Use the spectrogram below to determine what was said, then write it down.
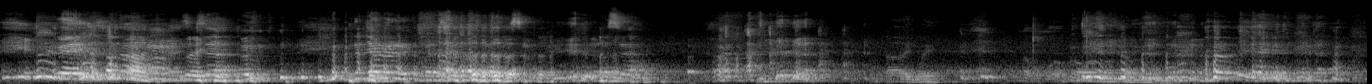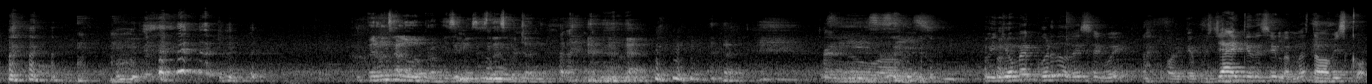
Güey, no mames, o sea. Ya no hay recuperación eso. O sea. Ay, güey. Pero un saludo, profe, si nos está escuchando. Güey, yo me acuerdo de ese güey, porque pues ya hay que decirlo, ¿no? Estaba visco.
